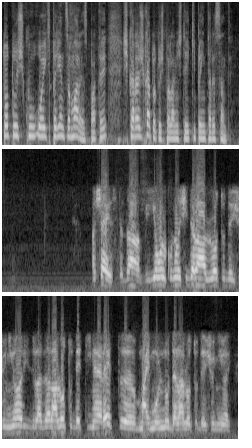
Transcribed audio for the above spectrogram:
totuși cu o experiență mare în spate și care a jucat totuși pe la niște echipe interesante. Așa este, da. Eu îl cunosc și de la lotul de juniori, de la, de la lotul de tineret, mai mult nu de la lotul de juniori. Uh,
